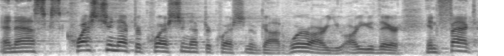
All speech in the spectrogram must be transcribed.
and asks question after question after question of God Where are you? Are you there? In fact,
